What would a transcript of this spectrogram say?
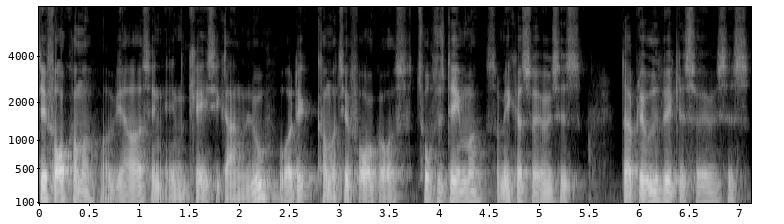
det forekommer, og vi har også en, en case i gang nu, hvor det kommer til at foregå også to systemer, som ikke har services, der bliver udviklet services,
